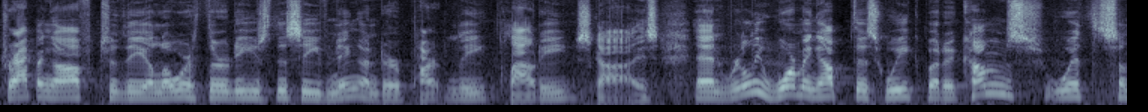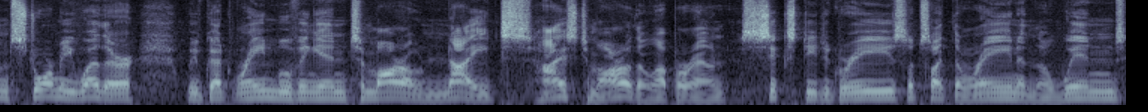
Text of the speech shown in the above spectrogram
Dropping off to the lower 30s this evening under partly cloudy skies and really warming up this week, but it comes with some stormy weather. We've got rain moving in tomorrow night. Highs tomorrow, though, up around 60 degrees. Looks like the rain and the wind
